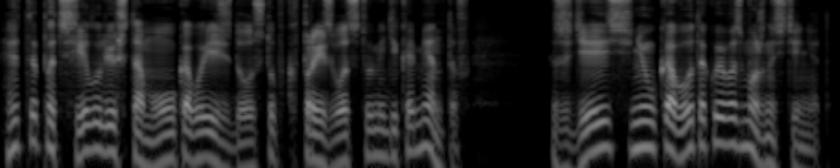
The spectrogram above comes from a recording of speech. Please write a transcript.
Это под силу лишь тому, у кого есть доступ к производству медикаментов. Здесь ни у кого такой возможности нет».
